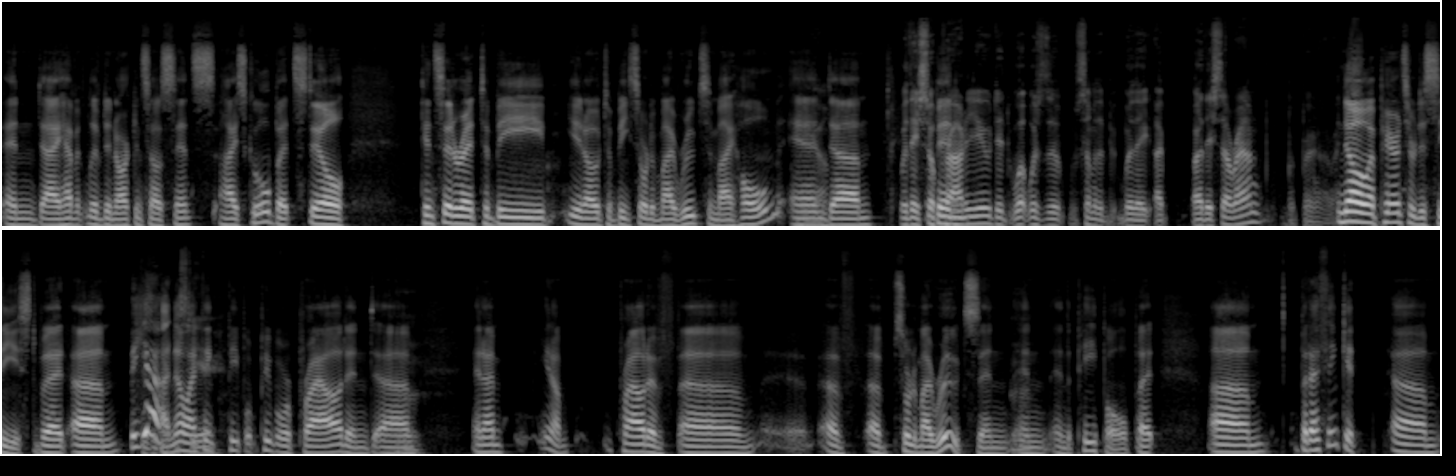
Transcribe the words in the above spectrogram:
and I haven't lived in Arkansas since high school, but still consider it to be you know to be sort of my roots and my home. And um, were they so been- proud of you? Did what was the some of the were they uh, are they still around? No, my parents are deceased, but um, but yeah, no, I think people people were proud, and um, and I'm you know proud of um, of of sort of my roots and and and the people. But um, but I think it um,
